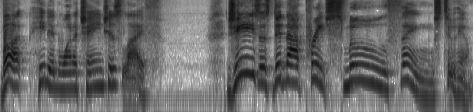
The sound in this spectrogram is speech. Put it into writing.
But he didn't want to change his life. Jesus did not preach smooth things to him.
